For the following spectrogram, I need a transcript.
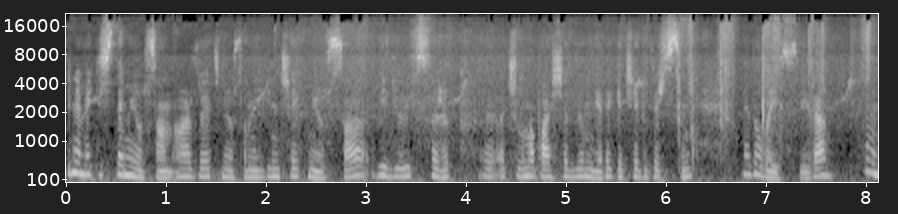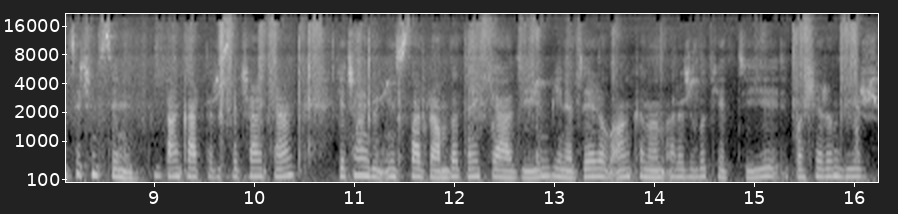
Dinlemek istemiyorsan, arzu etmiyorsan, ilgini çekmiyorsa videoyu sarıp e, açılıma başladığım yere geçebilirsin. Dolayısıyla yani seçim senin. Ben kartları seçerken geçen gün Instagram'da denk geldiğim yine Daryl Anka'nın aracılık ettiği Başar'ın bir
